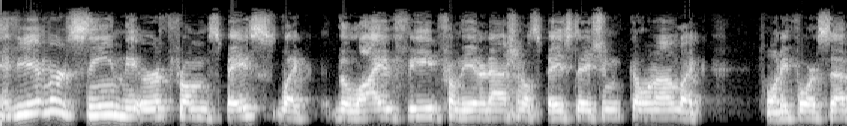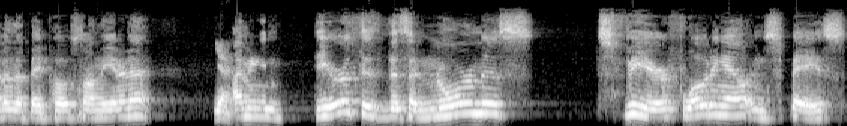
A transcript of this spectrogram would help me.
Have you ever seen the Earth from space, like the live feed from the International Space Station going on, like twenty four seven that they post on the internet? Yeah, I mean, the Earth is this enormous sphere floating out in space,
